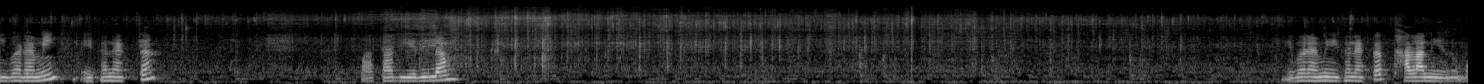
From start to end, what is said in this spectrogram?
এইবার আমি এখানে একটা পাতা দিয়ে দিলাম। এবার আমি এখানে একটা থালা নিয়ে নেব।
